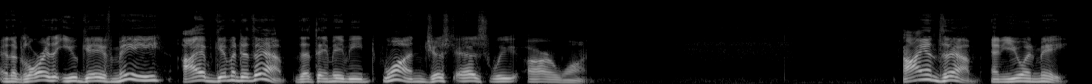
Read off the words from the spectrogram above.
And the glory that you gave me, I have given to them, that they may be one just as we are one. I and them, and you and me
